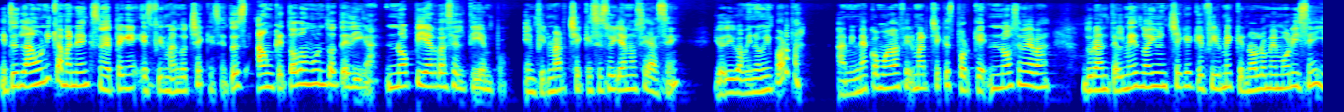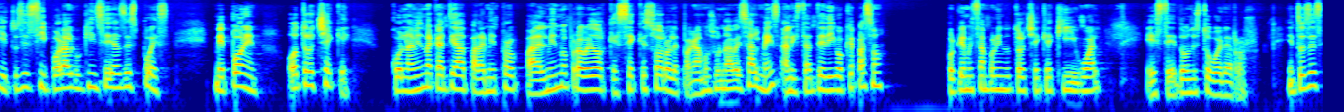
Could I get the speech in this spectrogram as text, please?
Entonces, la única manera en que se me pegue es firmando cheques. Entonces, aunque todo el mundo te diga, no pierdas el tiempo en firmar cheques, eso ya no se hace, yo digo, a mí no me importa a mí me acomoda firmar cheques porque no se me va. Durante el mes no hay un cheque que firme que no lo memorice y entonces si por algo 15 días después me ponen otro cheque con la misma cantidad para el, mismo proveedor que sé que solo le pagamos una vez al mes, al instante digo, ¿qué pasó? ¿Por qué me están poniendo otro cheque aquí igual? Este, ¿Dónde estuvo el error? Entonces,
